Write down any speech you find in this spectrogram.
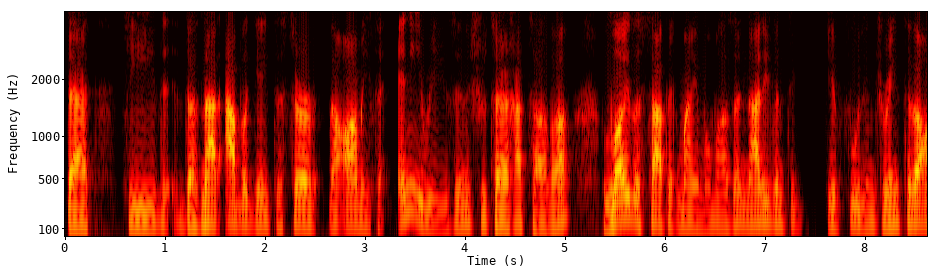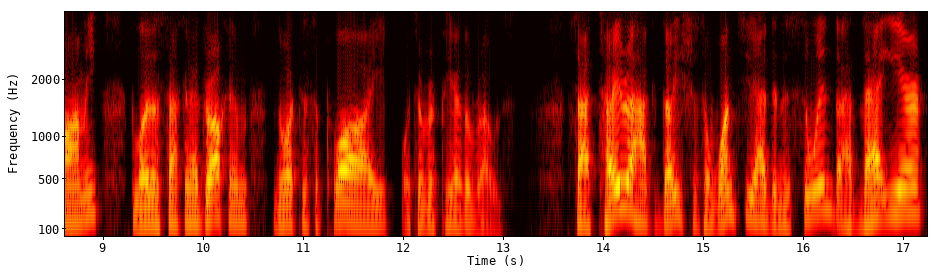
that he does not obligate to serve the army for any reason. Shutzer chatzava loy l'sapik mayim not even to give food and drink to the army. Loy l'sakin adrachim nor to supply or to repair the roads. Satira hakdaisha. So once you had the nisuin that year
